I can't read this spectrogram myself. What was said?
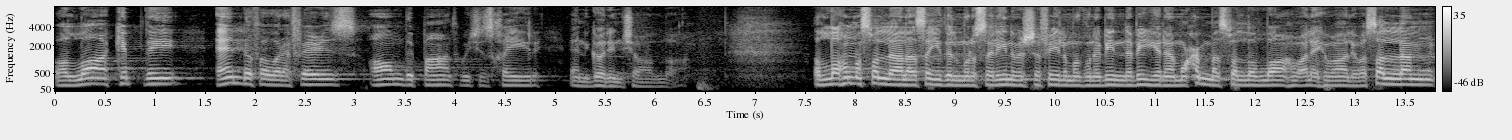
Allah keep the end of our affairs on the path which is khair and good inshallah. اللهم صل على سيد المرسلين والشفيع المذنبين نبينا محمد صلى الله عليه وآله وسلم.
